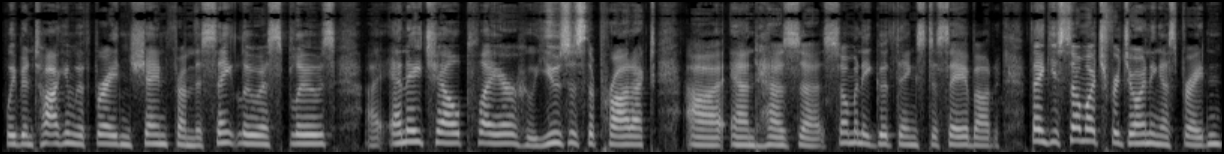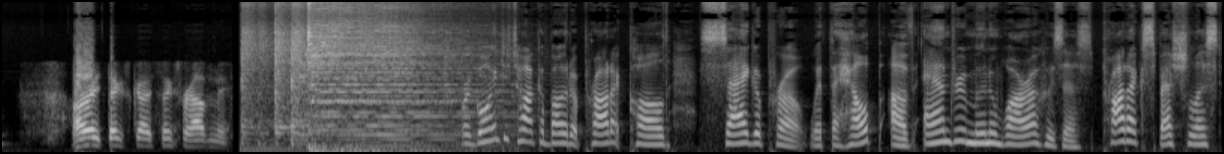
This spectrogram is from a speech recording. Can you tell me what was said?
We've been talking with Braden Schenn from the St. Louis Blues, uh, NHL player who uses the product uh, and has uh, so many good things to say about it. Thank you so much for joining us, Braden. All right, thanks guys. Thanks for having me. We're going to talk about a product called Sagapro with the help of Andrew Munawara, who's a product specialist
